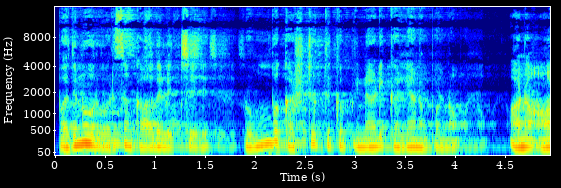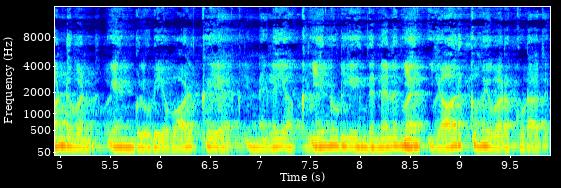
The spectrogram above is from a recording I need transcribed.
பதினோரு வருஷம் காதலிச்சு ரொம்ப கஷ்டத்துக்கு பின்னாடி கல்யாணம் பண்ணோம். ஆனா ஆண்டவன் எங்களுடைய வாழ்க்கைய நிலையாக்க என்னுடைய இந்த நிலைமை யாருக்குமே வரக்கூடாது.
